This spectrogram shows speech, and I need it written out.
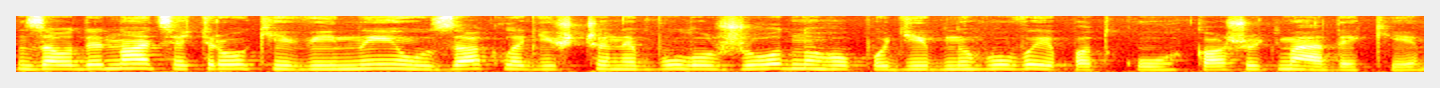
За 11 років війни у закладі ще не було жодного подібного випадку, кажуть медики.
